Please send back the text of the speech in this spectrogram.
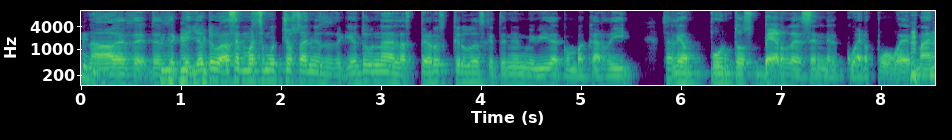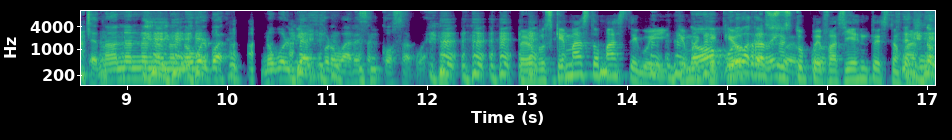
No, desde, desde que yo tuve, hace, hace muchos años, desde que yo tuve una de las peores crudas que he tenido en mi vida con Bacardí, salían puntos verdes en el cuerpo, güey, manchas. No, no, no, no, no, no vuelvo a, no volví a probar esa cosa, güey. Pero pues, ¿qué más tomaste, güey? ¿Qué, No, qué- qué puro otras estupefacientes tomaste? No,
